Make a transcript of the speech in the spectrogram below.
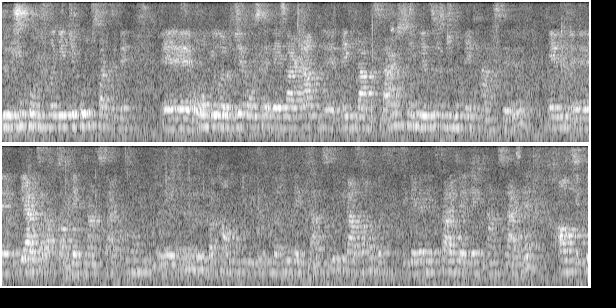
Dönüşüm konusuna gelecek olursak tabii e, 10 yıl önce OSB'lerden e, beklentiler, hem yatırımcının beklentileri hem e, diğer taraftan beklentiler, kurum, e, bakanlık gibi kurumların beklentileri biraz daha basitti. Geleneksel beklentilerle altyapı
